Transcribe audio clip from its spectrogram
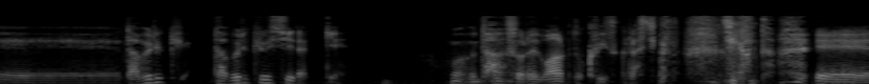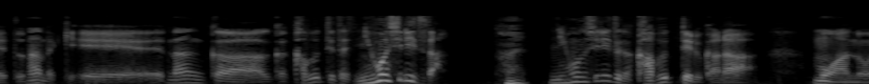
えー、WQ、WQC だっけ？うん だ、それワールドクイズクラシックだ。違った。えーと、なんだっけ、えー、なんかが被ってた、日本シリーズだ。はい。日本シリーズが被ってるから、もうあの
